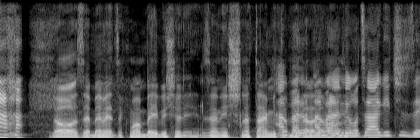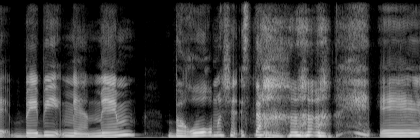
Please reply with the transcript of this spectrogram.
לא, זה באמת, זה כמו ה baby שלי. זה אני שנתיים מתאבד על הדבר הזה. אבל אני רוצה להגיד שזה baby מהמם. ברור מה ש... סתם. אה,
